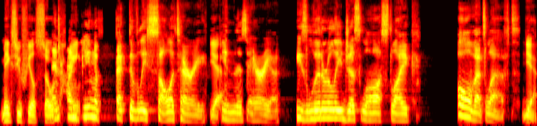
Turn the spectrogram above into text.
makes you feel so and, tiny and being effectively solitary Yeah. in this area. He's literally just lost like all that's left. Yeah,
